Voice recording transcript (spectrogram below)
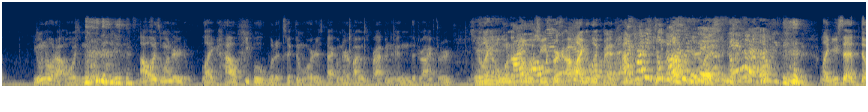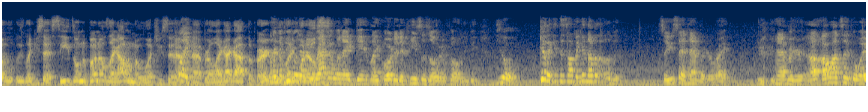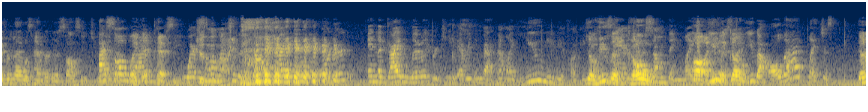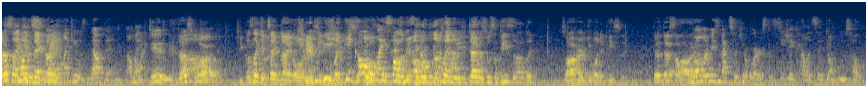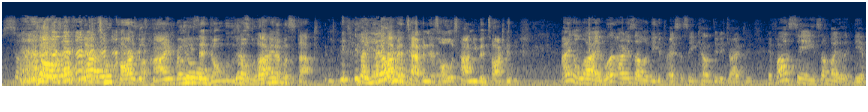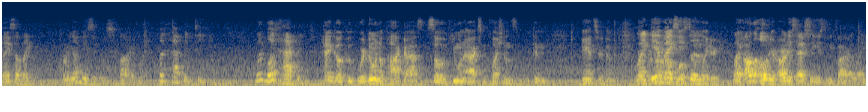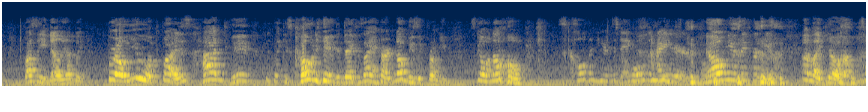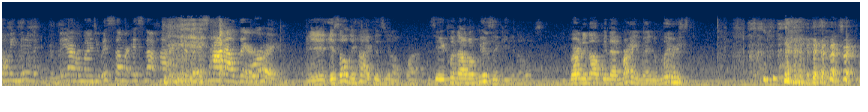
You know what I always wondered? I always wondered like how people would have took them orders back when everybody was rapping in the drive-through. They're like, I want a I've double always cheeseburger. I'm like, look, man, how Like, do how do you keep up with this? Yeah. like you said double, like you said seeds on the bun. I was like, I don't know what you said after Like- that, bro. Like I got the burger. Like Like, the people what that be else? rapping when they get like ordered the pizzas over the phone, they be, yo, can I get this topic? Get another. of it?" So you said hamburger, right? hamburger. All all I took away from that was hamburger and sausage. I like saw a, like a Pepsi. Where Just someone went to the McDonald's drive-thru and ordered, and the guy literally repeated everything back. And I'm like, you need to be a fucking Yo, he's a manager goat. or something. Like, Oh, you he a just goat. like, you got all that, like just Yo, that's like on in the Tech screen, Nine. like it was nothing. I'm Oh like, dude, That's nah. wild. He That's like in to- Tech N9ne orders, and he's like, He going yo, places. follow me all over the planet with your diamonds with some pizza. I'm like, so I heard you wanted pizza. That, that's all I The only heard. reason I took your orders because DJ Khaled said don't lose hope. So Yo, that's There are two cars behind, bro. Yo, he said, "Don't lose hope." wild. I've never stopped. Yeah, you know. I've been tapping this whole time you've been talking. I ain't gonna lie, what artist I would be depressed to see come through the drive-thru? If I was seeing somebody like DMX, I'm like, bro, your music was fire. What, what happened to you? What what happened? Hey Goku, we're doing a podcast, so if you want to ask some questions, we can answer them. Like We're gonna DMX used to, later. like all the older artists actually used to be fire. Like if I see Nelly, I'd be like, bro, you were fire. It's hot here. Look like it's cold here today because I ain't heard no music from you. What's going on? It's cold in here today. It's cold in I here. hear no music from you. I'm like, yo. Tony, may, may I remind you, it's summer. It's not hot in here, but it's hot out there. right. It, it's only hot because, you know, why? Because he ain't putting out no music, and, you know, it's, you burning up in that brain, man, them lyrics.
